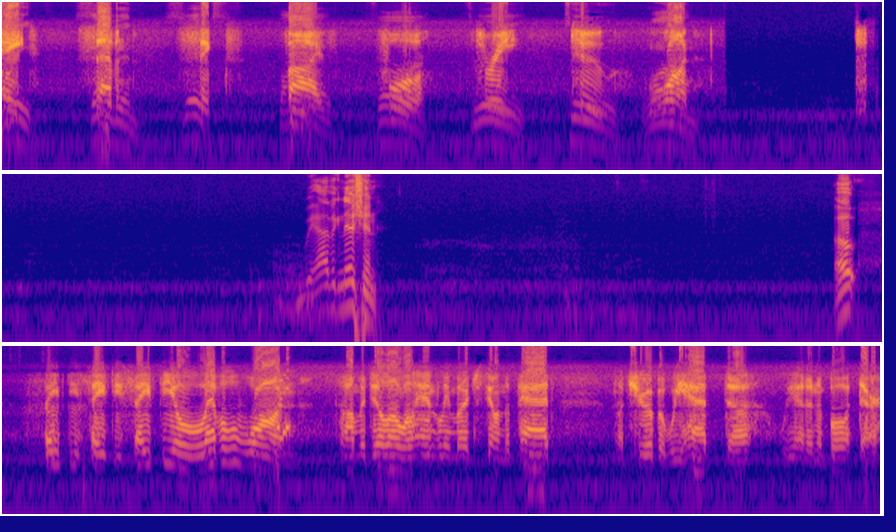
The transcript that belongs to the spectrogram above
eight, seven, six, five, four, three, two, one. We have ignition. Oh, Safety, safety, safety, level one. Armadillo will handle emergency on the pad. Not sure, but we had uh, we had an abort there.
